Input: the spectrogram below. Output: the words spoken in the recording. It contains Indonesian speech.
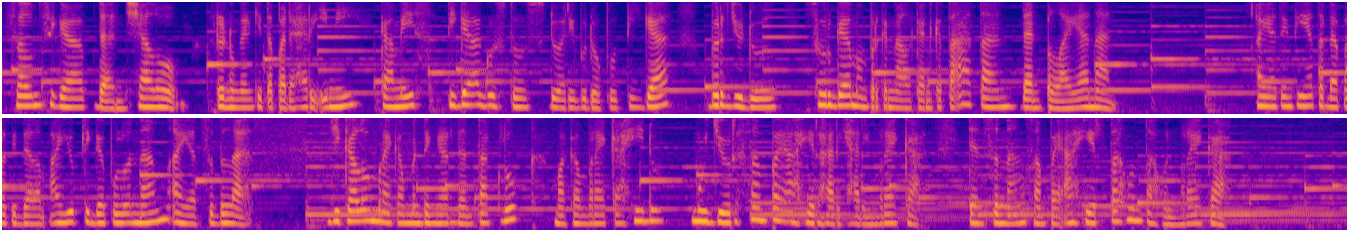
Salam sigap dan shalom. Renungan kita pada hari ini, Kamis 3 Agustus 2023, berjudul Surga Memperkenalkan Ketaatan dan Pelayanan. Ayat intinya terdapat di dalam Ayub 36 ayat 11. Jikalau mereka mendengar dan takluk, maka mereka hidup, mujur sampai akhir hari-hari mereka, dan senang sampai akhir tahun-tahun mereka.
